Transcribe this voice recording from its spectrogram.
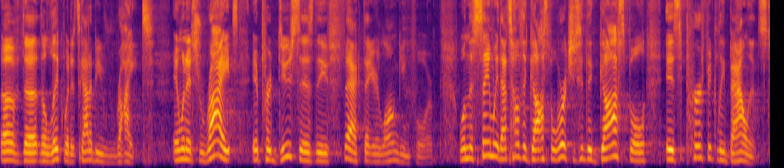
of the, the liquid. It's got to be right. And when it's right, it produces the effect that you're longing for. Well, in the same way, that's how the gospel works. You see, the gospel is perfectly balanced.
